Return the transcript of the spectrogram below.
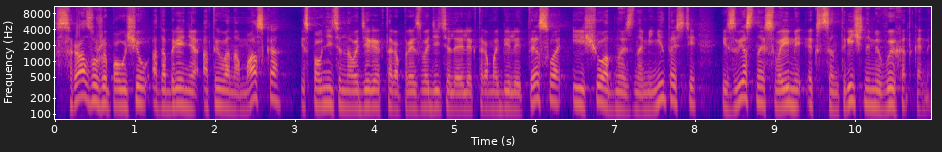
сразу же получил одобрение от Ивана Маска, исполнительного директора производителя электромобилей Tesla и еще одной знаменитости, известной своими эксцентричными выходками,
